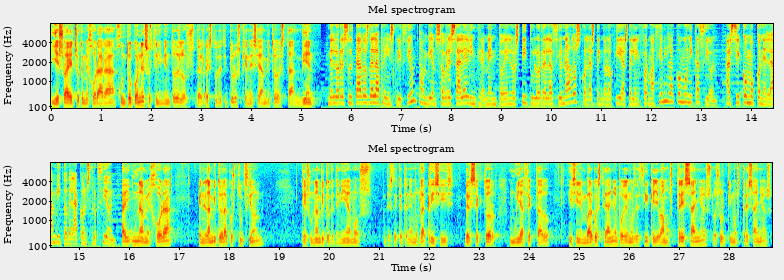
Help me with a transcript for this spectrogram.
y eso ha hecho que mejorara junto con el sostenimiento de los, del resto de títulos que en ese ámbito están bien. De los resultados de la preinscripción también sobresale el incremento en los títulos relacionados con las tecnologías de la información y la comunicación, así como con el ámbito de la construcción. Hay una mejora en el ámbito de la construcción, que es un ámbito que teníamos desde que tenemos la crisis del sector muy afectado, y sin embargo este año podemos decir que llevamos tres años, los últimos tres años,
